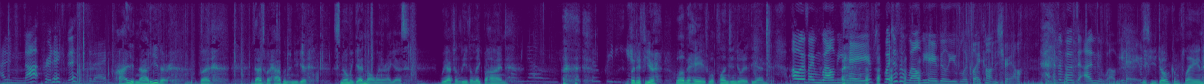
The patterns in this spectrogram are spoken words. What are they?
I did not predict this today. I did not either, but that's what happens when you get snowmageddon all winter, I guess. We have to leave the lake behind. No. so pretty. But if you're well behaved, we'll plunge into it at the end. Oh, if I'm well behaved. what does a well behaved Elise look like on the trail? As opposed to unwell behaved. If you don't complain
